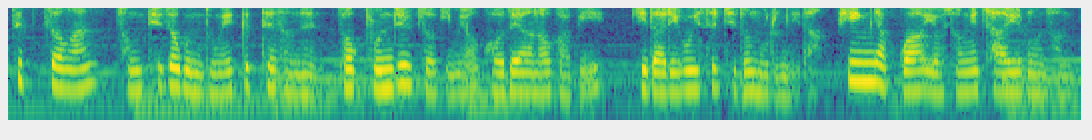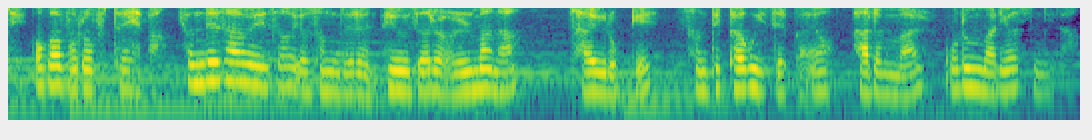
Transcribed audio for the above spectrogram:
특정한 정치적 운동의 끝에서는 더욱 본질적이며 거대한 억압이 기다리고 있을지도 모릅니다. 피임약과 여성의 자유로운 선택, 억압으로부터 해방. 현대사회에서 여성들은 배우자를 얼마나 자유롭게 선택하고 있을까요? 바른말, 옳은말이었습니다.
